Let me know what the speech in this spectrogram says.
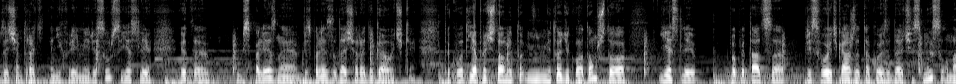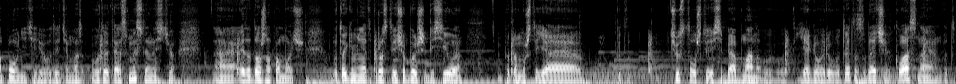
Зачем тратить на них время и ресурсы, если это бесполезная, бесполезная задача ради галочки. Так вот, я прочитал методику о том, что если попытаться присвоить каждой такой задаче смысл, наполнить ее вот, этим, вот этой осмысленностью, а, это должно помочь. В итоге меня это просто еще больше бесило, потому что я чувствовал, что я себя обманываю. Вот я говорю, вот эта задача классная, вот,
